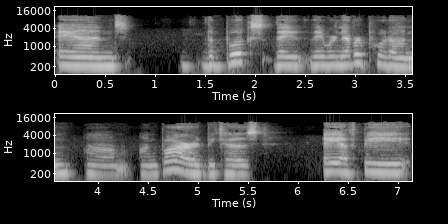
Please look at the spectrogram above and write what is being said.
and the books they they were never put on um, on Bard because AFB.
